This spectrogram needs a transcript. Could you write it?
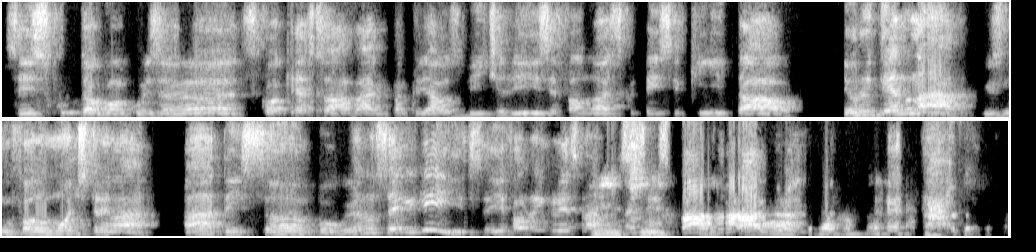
Você escuta alguma coisa antes? Qual que é a sua vibe para criar os beats ali? Você fala, nossa, escutei isso aqui e tal. Eu não entendo nada. O Snu falou um monte de trem lá. Ah, tem sample. Eu não sei o que é isso. Aí falou em inglês pra mim. Sim, sim.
